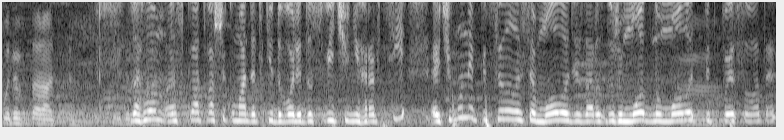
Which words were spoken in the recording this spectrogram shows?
будемо старатися. Загалом е, склад вашої команди такі доволі досвідчені гравці. Е, Чому не підсилилися молоді? Зараз дуже модно молодь підписувати.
